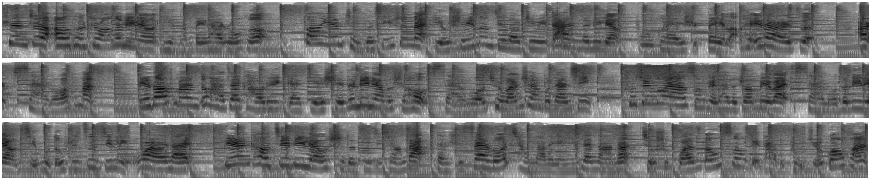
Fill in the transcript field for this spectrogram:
甚至奥特之王的力量也能被他融合。放眼整个新生代，有谁能借到这位大人的力量？不愧是贝老黑的儿子。二赛罗奥特曼，别的奥特曼都还在考虑该借谁的力量的时候，赛罗却完全不担心。除去诺亚送给他的装备外，赛罗的力量几乎都是自己领悟而来。别人靠借力量使得自己强大，但是赛罗强大的原因在哪呢？就是官方送给他的主角光环。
